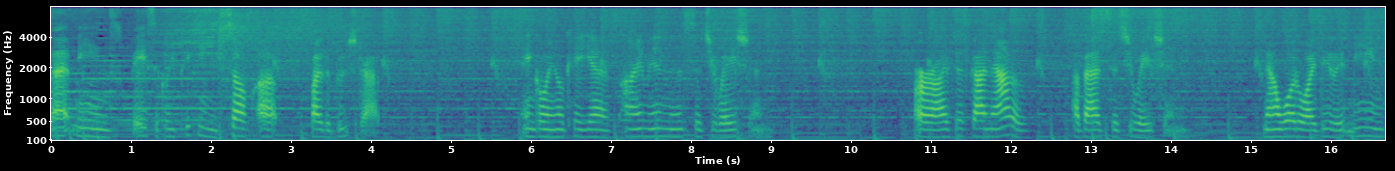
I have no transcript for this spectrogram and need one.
That means basically picking yourself up by the bootstraps and going, okay, yes, I'm in this situation or I've just gotten out of a bad situation. Now, what do I do? It means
